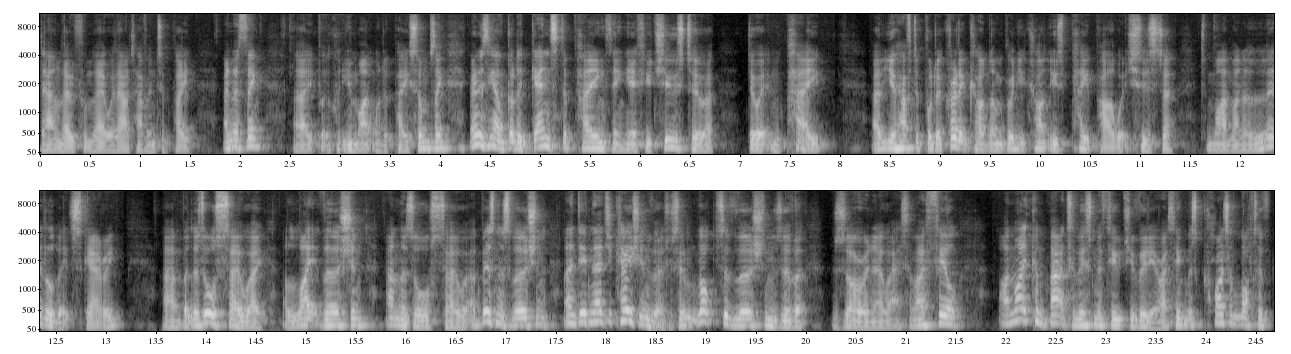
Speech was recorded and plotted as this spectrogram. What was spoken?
download from there without having to pay anything. Uh, you might want to pay something. The only thing I've got against the paying thing here, if you choose to uh, do it and pay, uh, you have to put a credit card number and you can't use PayPal, which is, uh, to my mind, a little bit scary. Uh, but there's also a, a light version and there's also a business version and an education version. So lots of versions of a Zorin OS. And I feel I might come back to this in a future video. I think there's quite a lot of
